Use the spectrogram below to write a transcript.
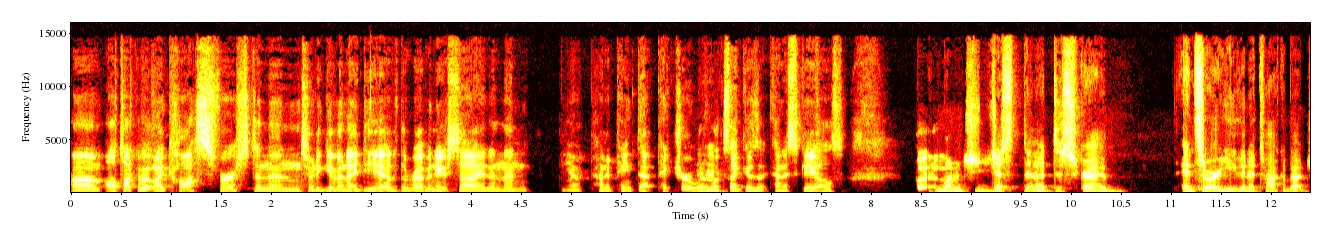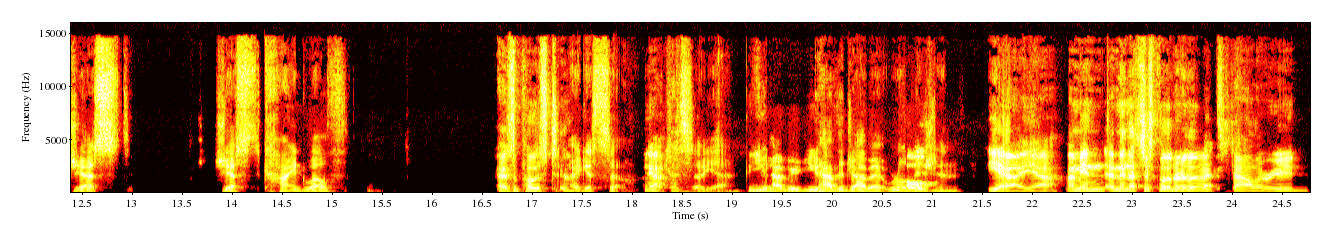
Um, I'll talk about my costs first, and then sort of give an idea of the revenue side, and then you know, kind of paint that picture of what Mhm. it looks like as it kind of scales. But Why don't you just uh, describe? And so, are you going to talk about just just kind wealth? as opposed to, I guess so. yeah, I guess so. Yeah, you have your you have the job at World Oh. Vision. Yeah, yeah. I mean, I mean that's just literally like a That's- salaried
